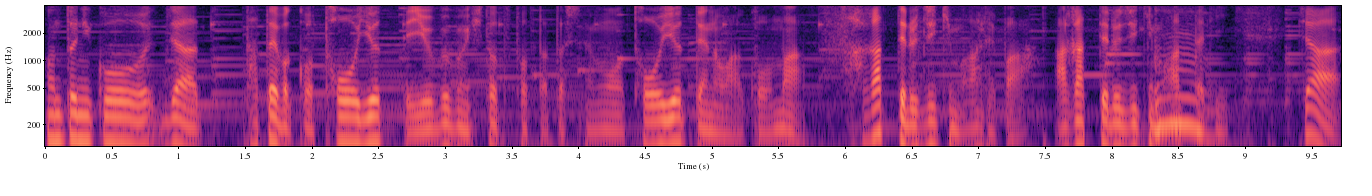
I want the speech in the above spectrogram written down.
本当にこうじゃあ例えばこう灯油っていう部分一つ取ったとしても灯油っていうのはこうまあ下がってる時期もあれば上がってる時期もあったり、うんじゃあ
